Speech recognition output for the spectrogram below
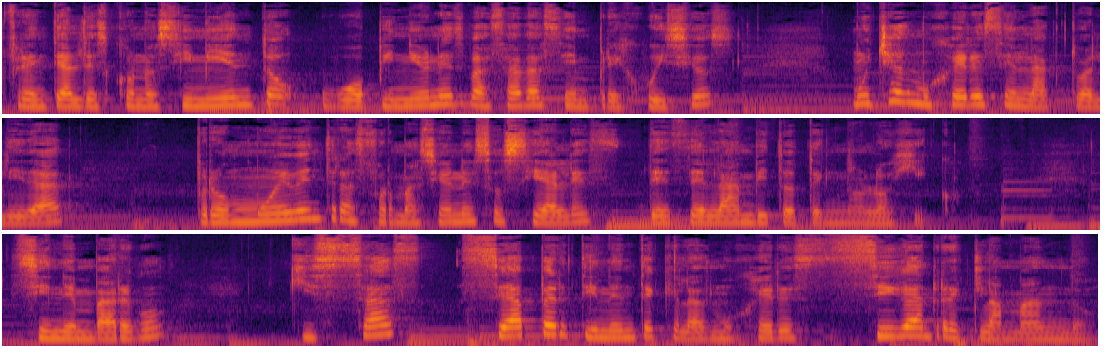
Frente al desconocimiento u opiniones basadas en prejuicios, muchas mujeres en la actualidad promueven transformaciones sociales desde el ámbito tecnológico. Sin embargo, quizás sea pertinente que las mujeres sigan reclamando,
